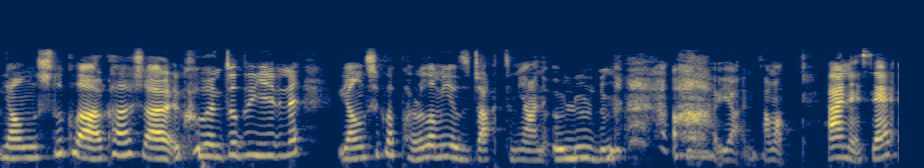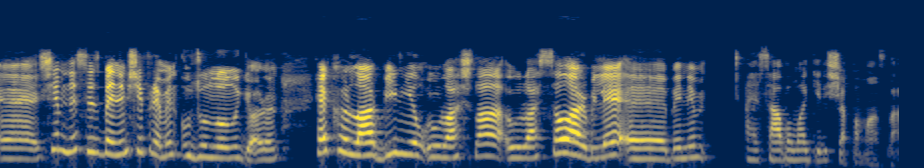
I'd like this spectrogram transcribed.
Yanlışlıkla arkadaşlar kullanıcı adı yerine yanlışlıkla parolamı yazacaktım yani ölürdüm. Ah, yani tamam. Her neyse. eee, şimdi siz benim şifremin uzunluğunu görün. Hackerlar bin yıl uğraşla, uğraşsalar bile eee, benim hesabıma giriş yapamazlar.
